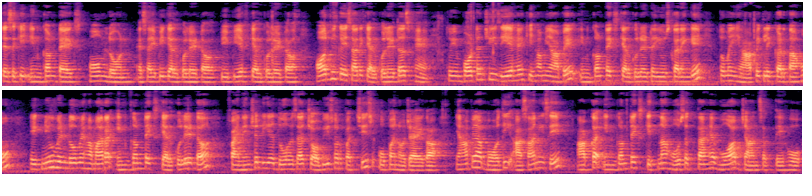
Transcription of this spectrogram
जैसे कि इनकम टैक्स होम लोन एस कैलकुलेटर पीपीएफ कैलकुलेटर और भी कई सारे कैलकुलेटर्स हैं। तो इम्पोर्टेंट चीज़ ये है कि हम यहाँ पे इनकम टैक्स कैलकुलेटर यूज़ करेंगे तो मैं यहाँ पे क्लिक करता हूँ। एक न्यू विंडो में हमारा income tax calculator financial year 2024 और 25 ओपन हो जाएगा। यहाँ पे आप बहुत ही आसानी से आपका इनकम टैक्स कितना हो सकता है वो आप जान सकते हो।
